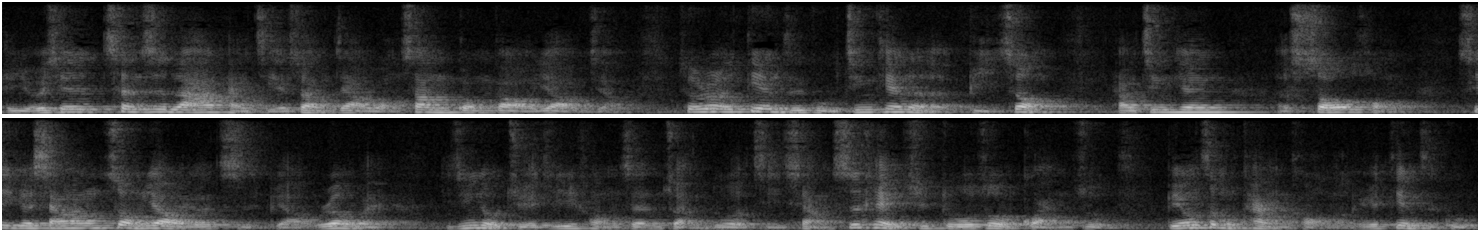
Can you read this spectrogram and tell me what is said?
有一些趁势拉抬结算价往上攻高的要角。所以认为电子股今天的比重，还有今天呃收红，是一个相当重要的一个指标。我认为。已经有绝地逢生转弱的迹象，是可以去多做关注，不用这么看空了。因为电子股，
